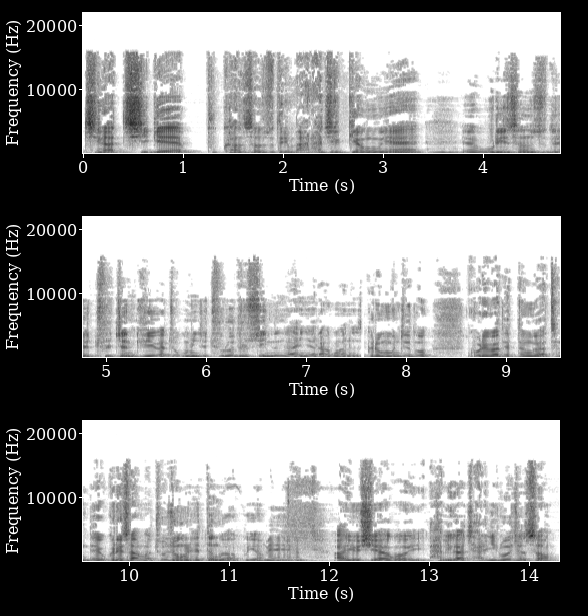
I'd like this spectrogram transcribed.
지나치게 북한 선수들이 많아질 경우에 음. 예, 우리 선수들의 출전 기회가 조금 이제 줄어들 수 있는 거 아니냐라고 하는 그런 문제도 고려가 됐던 것 같은데요. 그래서 아마 조정을 했던 것 같고요. 네. IOC하고 합의가 잘 이루어져서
